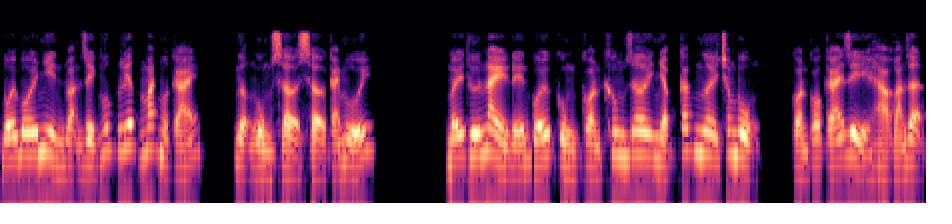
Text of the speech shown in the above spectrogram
bối bối nhìn đoạn dịch húc liếc mắt một cái, ngượng ngùng sờ sờ cái mũi. Mấy thứ này đến cuối cùng còn không rơi nhập các ngươi trong bụng, còn có cái gì hảo hán giận.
